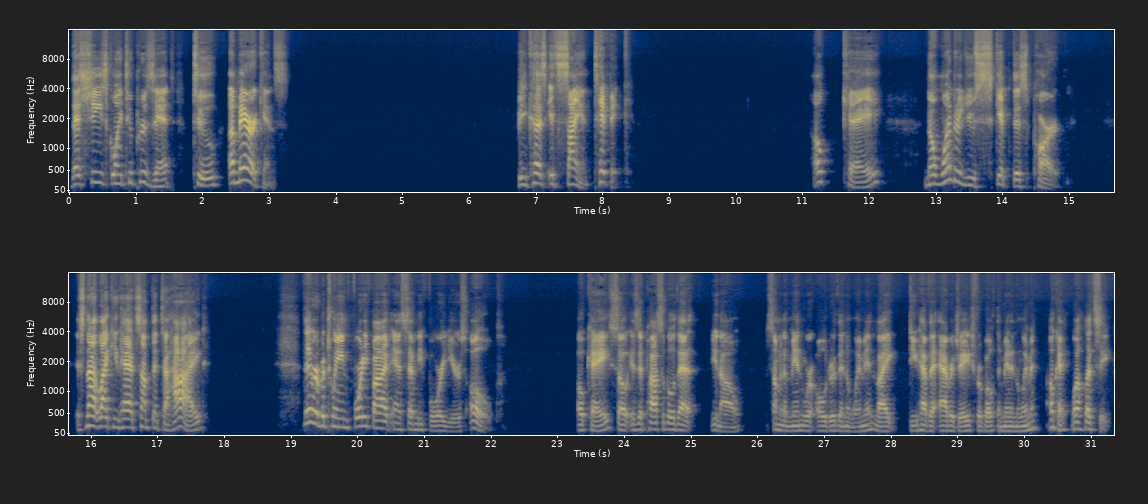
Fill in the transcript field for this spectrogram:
that she's going to present to Americans because it's scientific. Okay. No wonder you skipped this part. It's not like you had something to hide. They were between 45 and 74 years old. Okay, so is it possible that, you know, some of the men were older than the women? Like, do you have the average age for both the men and the women? Okay, well, let's see.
